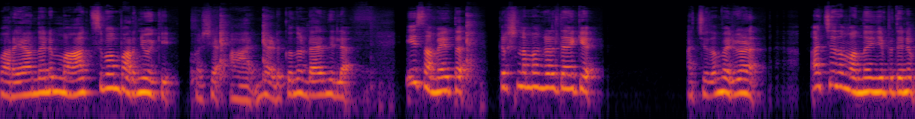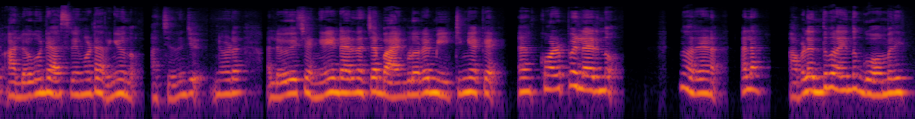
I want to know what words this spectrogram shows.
പറയാവുന്നതിന് മാക്സിമം പറഞ്ഞു നോക്കി. പക്ഷെ ആരിനെ അടുക്കുന്നുണ്ടായിരുന്നില്ല. ഈ സമയത്ത് കൃഷ്ണമംഗലത്തേക്ക് അച്യുതം വരുവാണ്. അച്യുതം വന്നു കഴിഞ്ഞപ്പോഴത്തേനും അലോകിന്റെ ആശ്രയം കൊണ്ട് ഇറങ്ങി വന്നു. അച്യുതനോട് അലോക് ചോദിച്ചു എങ്ങനെയുണ്ടായിരുന്നു അച്ഛാ ബാംഗ്ലൂരെ മീറ്റിംഗ് ഒക്കെ? കുഴപ്പമില്ലായിരുന്നു. എന്ന് പറയണം. അല്ല അവൾ എന്ത് പറയുന്നു ഗോമതി?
